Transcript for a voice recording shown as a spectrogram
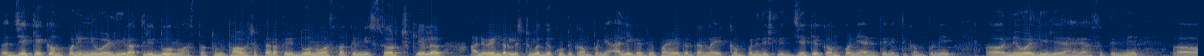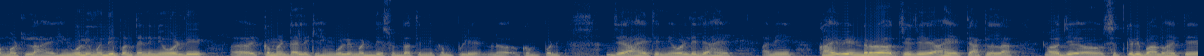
जे के कंपनी निवडली रात्री दोन वाजता. तुम्ही पाहू शकता रात्री दोन वाजता त्यांनी सर्च केलं आणि वेंडर लिस्टमध्ये कुठे कंपनी आली का ते पाहिलं तर त्यांना एक कंपनी दिसली जे के कंपनी आणि त्यांनी ती कंपनी निवडलेली आहे असं त्यांनी म्हटलं आहे. हिंगोलीमध्ये पण त्यांनी निवडली कमेंट आली की हिंगोलीमध्ये सुद्धा त्यांनी कंपनी कंपनी जे आहे ती निवडलेली आहे. आणि काही वेंडरचे जे आहे ते आपल्याला जे शेतकरी बांधव आहेत ते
